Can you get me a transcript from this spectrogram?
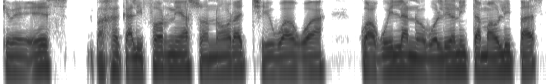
que es Baja California, Sonora, Chihuahua, Coahuila, Nuevo León y Tamaulipas,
